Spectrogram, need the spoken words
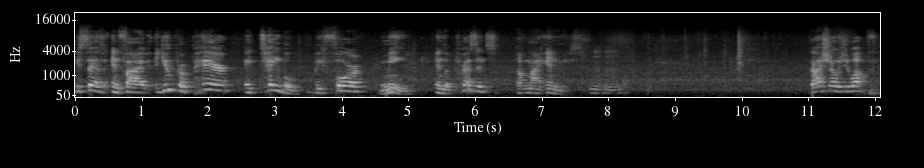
He says in 5, You prepare a table before me in the presence of my enemies. Mm-hmm. God shows you off.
